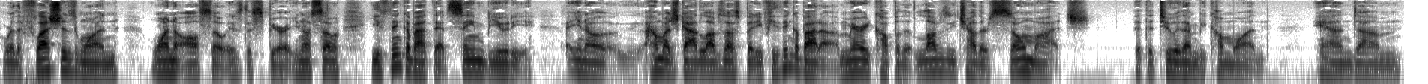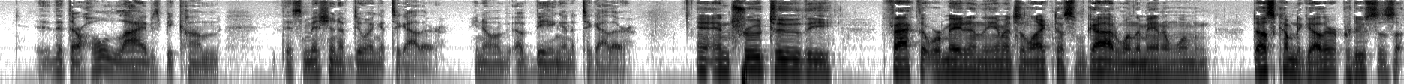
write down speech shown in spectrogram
Where the flesh is one, one also is the spirit. You know, so you think about that same beauty, you know, how much God loves us, but if you think about a married couple that loves each other so much that the two of them become one, and um, that their whole lives become this mission of doing it together, you know, of, of being in it together. And, and true to the fact that we're made in the image and likeness of God, when the man and woman does come together, it produces a,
